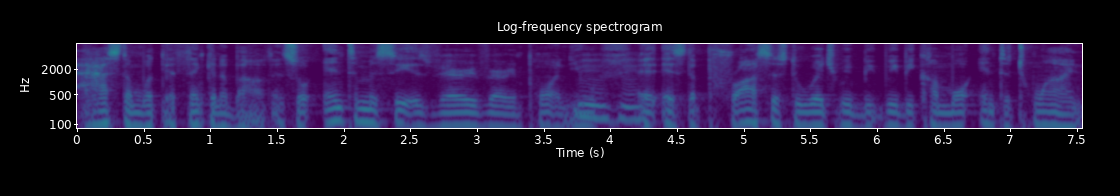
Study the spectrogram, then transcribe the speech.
ask them what they're thinking about. And so intimacy is very very important. You it- it's the process through which we be, we become more intertwined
